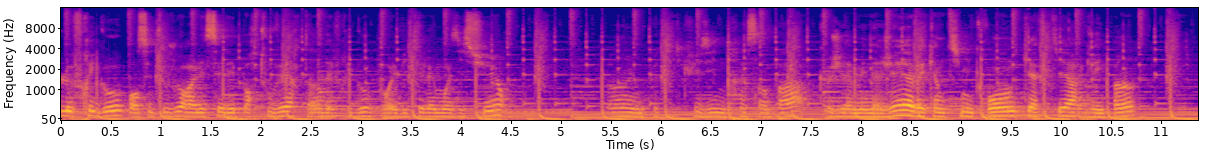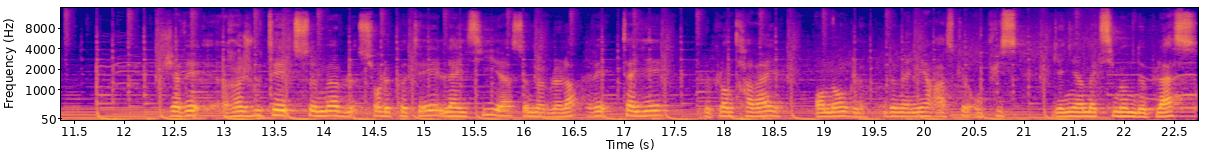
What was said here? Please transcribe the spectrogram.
Le frigo, pensez toujours à laisser les portes ouvertes hein, des frigos pour éviter la moisissure une petite cuisine très sympa que j'ai aménagée avec un petit micro-ondes, cafetière, grille-pain. J'avais rajouté ce meuble sur le côté, là ici, ce meuble-là. J'avais taillé le plan de travail en angle de manière à ce qu'on puisse gagner un maximum de place.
